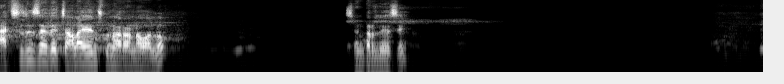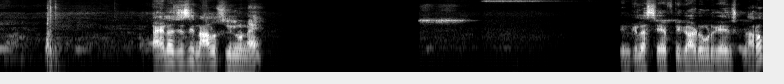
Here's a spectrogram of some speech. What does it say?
Accessories అయితే చాలా వేయించుకున్నారు అన్న వాళ్ళు. సెంటర్ వేసి టైర్లు వచ్చేసి నాలుగు సీలు ఉన్నాయి. ఇంట్లో సేఫ్టీ గార్డు కూడా వేయించుకున్నారు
